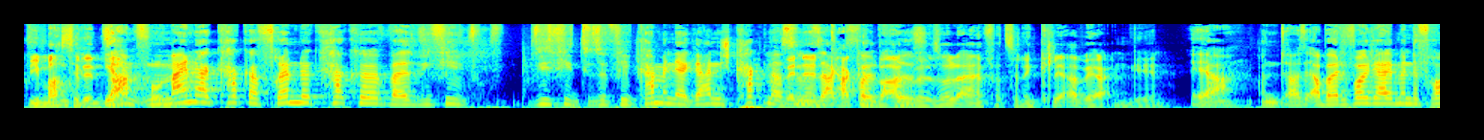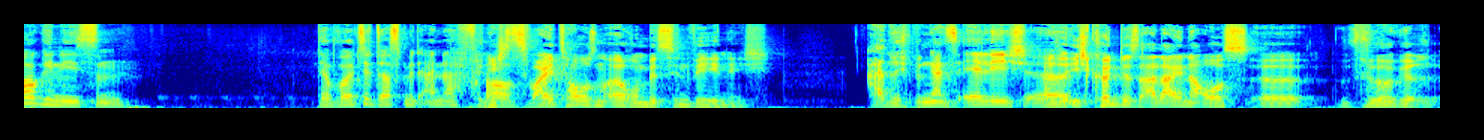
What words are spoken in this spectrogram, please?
Wie machst du den ja, Sarg voll? meiner Kacke, fremde Kacke, weil wie viel, wie viel, so viel kann man ja gar nicht kacken, dass Wenn du er einen in Sack Kacke voll baden will, soll er einfach zu den Klärwerken gehen. Ja, und das, aber das wollte halt mit einer Frau genießen. Der wollte das mit einer Finde Frau. ich 2000 Euro ein bisschen wenig. Also ich bin ganz ehrlich. Äh, Also ich könnte es alleine aus äh, Würge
